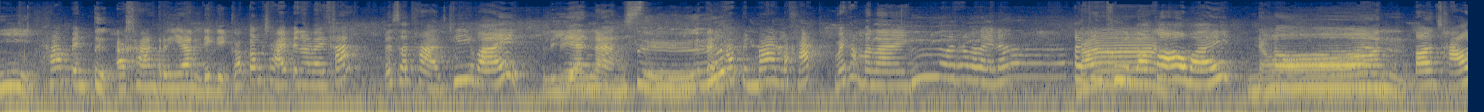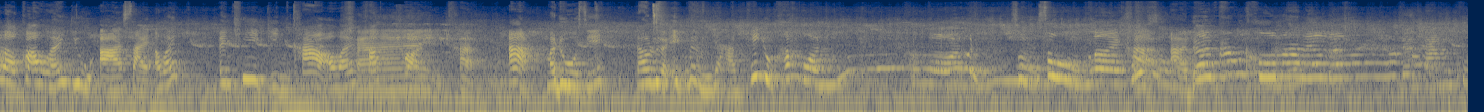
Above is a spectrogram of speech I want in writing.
นี่ถ้าเป็นตึกอาคารเรียนเด็กๆ ก็ต้องใช้เป็นอะไรคะ เป็นสถานที่ไว้เรียนหนังสือ แต่ถ้าเป็นบ้านล่ะคะ ไว้ทำอะไร อืมเอาไว้ทำอะไรนะตอนบ้านกลางคืนเราก็เอาไว้นอน ตอนเช้าเราก็เอาไว้อยู่อาศัยเอาไว้ เป็นที่กินข้าวเอาไว้พักผ่อนค่ะ อะ มาดูสิ เราเหลืออีกหนึ่งอย่างที่อยู่ข้างบน ข้างบนสูงสูงๆเลยค่ะ สูงๆ อะเดินทางครูมาเร็วเดินมาเร็วเดินตามคุณครู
